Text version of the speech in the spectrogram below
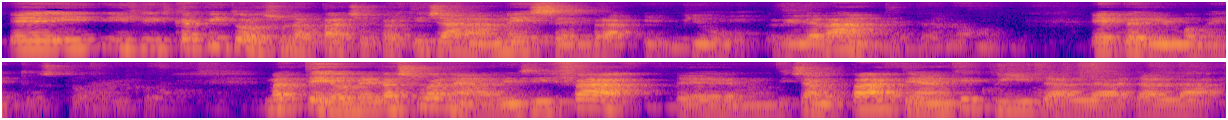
E il, il, capitolo sulla pace partigiana a me sembra il più rilevante per noi e per il momento storico. Matteo nella sua analisi fa, eh, diciamo, parte anche qui dalla, dalla,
